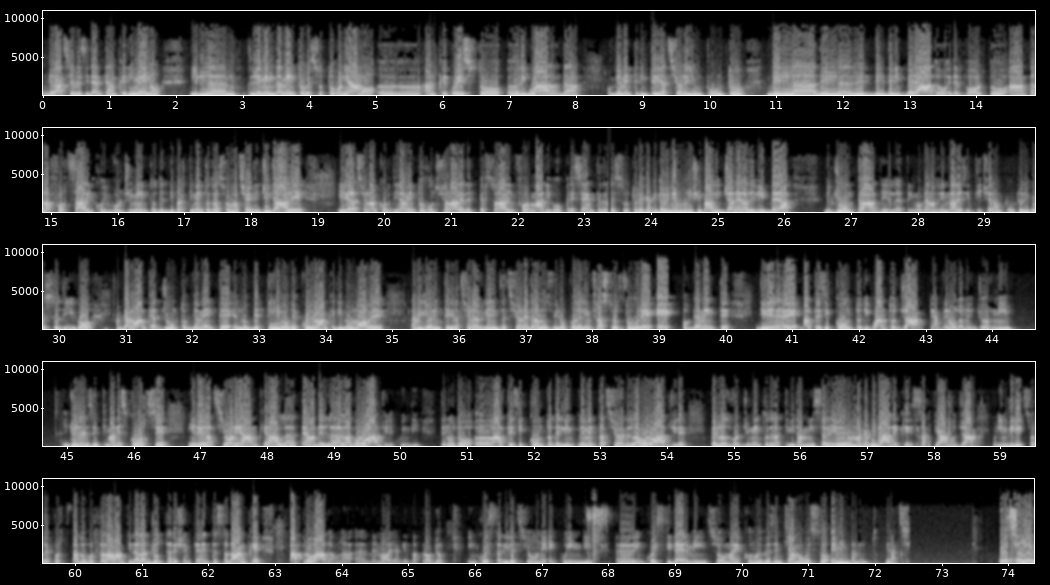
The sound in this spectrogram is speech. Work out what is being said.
Grazie Presidente, anche di meno. Il, l'emendamento che sottoponiamo, eh, anche questo eh, riguarda ovviamente l'integrazione di un punto del, del, del, deliberato ed è volto a rafforzare il coinvolgimento del Dipartimento Trasformazione Digitale in relazione al coordinamento funzionale del personale informatico presente tra le strutture capitoline e municipali. Già nella delibera di giunta del primo piano triennale SIT c'era un punto di questo tipo, abbiamo anche aggiunto ovviamente l'obiettivo che è quello anche di promuovere la migliore integrazione e organizzazione tra lo sviluppo delle infrastrutture e ovviamente di tenere altresì conto di quanto già è avvenuto nei giorni nei giorni nelle settimane scorse in relazione anche al tema del lavoro agile, quindi tenuto eh, altresì conto dell'implementazione del lavoro agile per lo svolgimento dell'attività amministrativa di Roma Capitale, che sappiamo già un indirizzo che è port- stato portato avanti dalla Giunta, recentemente è stata anche approvata una eh, memoria che va proprio in questa direzione e quindi eh, in questi termini insomma ecco noi presentiamo questo emendamento. Grazie. Grazie a lei.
